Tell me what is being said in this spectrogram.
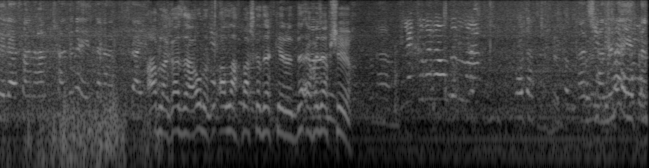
böyle kendine etten? Abla kaza olur. Allah başka dert gelir de yapacak bir şey yok. Plakaları aldın mı? Orada. Hem kendine etten.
